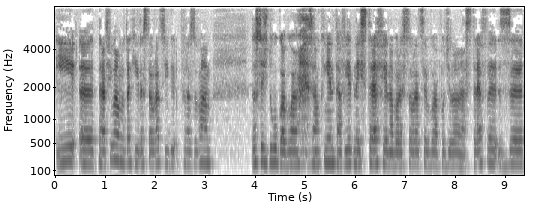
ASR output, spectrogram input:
i e, trafiłam do takiej restauracji, gdzie pracowałam dosyć długo. Byłam zamknięta w jednej strefie, no bo restauracja była podzielona na strefy z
